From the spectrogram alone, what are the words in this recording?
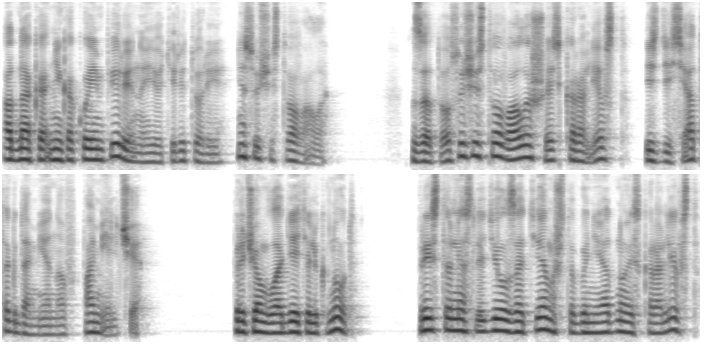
Однако никакой империи на ее территории не существовало. Зато существовало шесть королевств из десяток доменов помельче. Причем владетель Кнут – пристально следил за тем, чтобы ни одно из королевств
